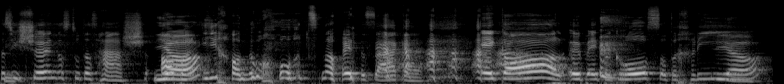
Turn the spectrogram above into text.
Das ist schön, dass du das hast. Ja. Aber ich kann nur kurz noch sagen, egal ob eben gross oder klein, ja.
